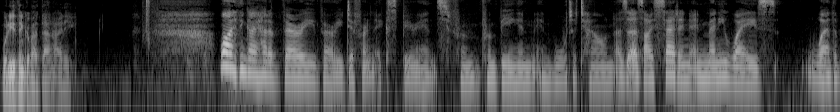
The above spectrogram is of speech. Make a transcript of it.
what do you think about that, Heidi? Well, I think I had a very, very different experience from, from being in, in Watertown. As, as I said, in, in many ways, where the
